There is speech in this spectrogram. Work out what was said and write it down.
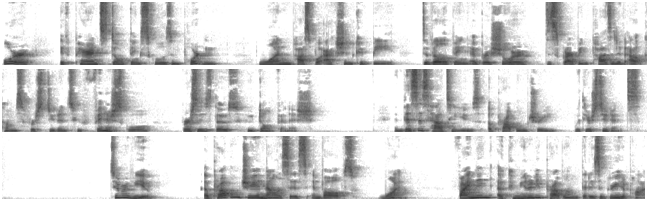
Or if parents don't think school is important, one possible action could be developing a brochure describing positive outcomes for students who finish school versus those who don't finish. And this is how to use a problem tree with your students. To review, a problem tree analysis involves 1. Finding a community problem that is agreed upon.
